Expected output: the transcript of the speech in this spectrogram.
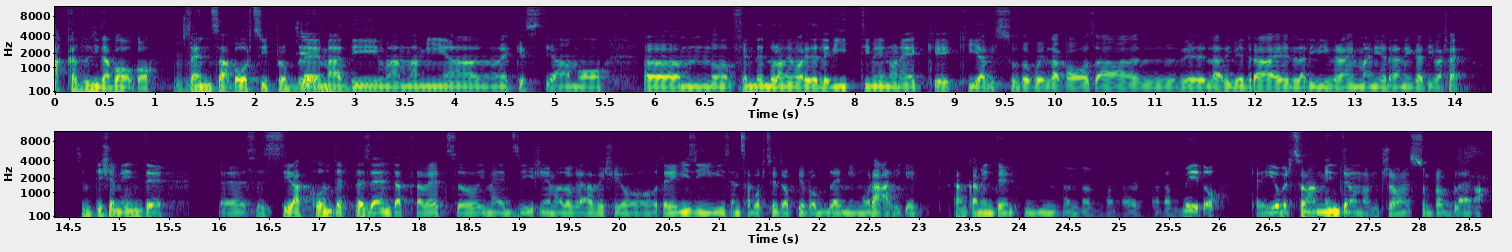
accaduti da poco, mm-hmm. senza porsi il problema sì. di mamma mia, non è che stiamo um, offendendo la memoria delle vittime, non è che chi ha vissuto quella cosa la rivedrà e la rivivrà in maniera negativa, cioè semplicemente eh, si racconta il presente attraverso i mezzi cinematografici o televisivi senza porsi troppi problemi morali che francamente non, non, non, non vedo. Cioè, io personalmente non, non ho nessun problema.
